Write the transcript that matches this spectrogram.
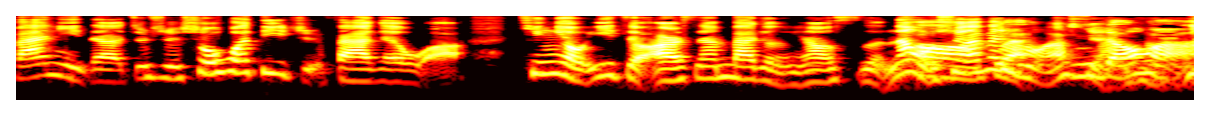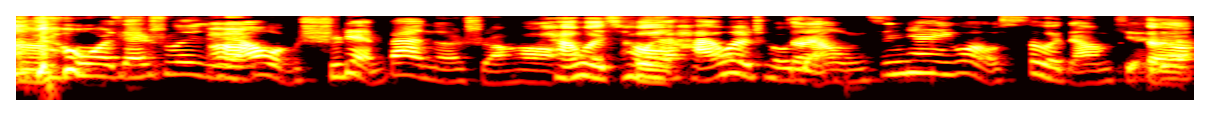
把你的就是收货地址发给我。听友一九二三八九零幺四。那我说完为什么我要选、等会儿啊，嗯等会儿再说一句。嗯然后我们十点半的时候还会抽对还会抽奖。我们今天一共有四个奖品，就对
